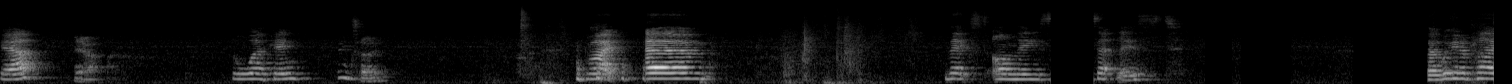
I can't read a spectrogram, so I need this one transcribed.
Yeah? Yeah, It's all working. I think so. Right. Um, next on the set list, uh, we're going to play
